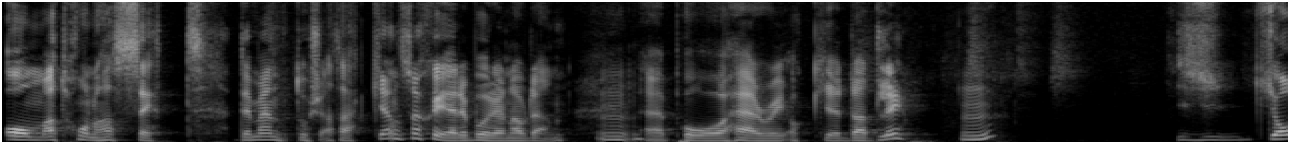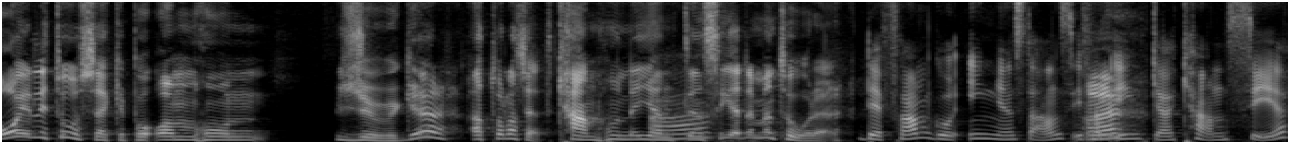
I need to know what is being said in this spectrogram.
om att hon har sett dementorsattacken som sker i början av den Mm. eh, på Harry och Dudley. Mm. Jag är lite osäker på om hon ljuger att hon har sett. Kan hon egentligen Ja. se dementorer? Det framgår ingenstans ifall Nej. Inka kan se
